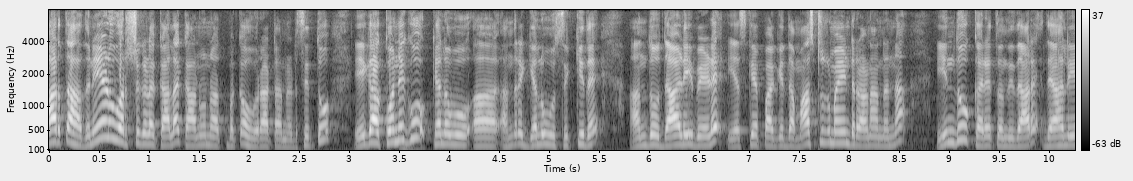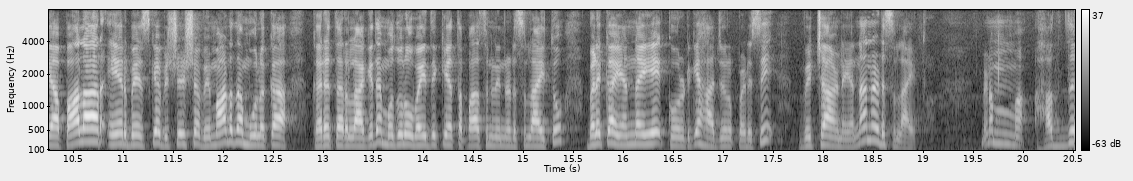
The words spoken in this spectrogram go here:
ಭಾರತ ಹದಿನೇಳು ವರ್ಷಗಳ ಕಾಲ ಕಾನೂನಾತ್ಮಕ ಹೋರಾಟ ನಡೆಸಿತ್ತು. ಈಗ ಕೊನೆಗೂ ಕೆಲವು ಅಂದರೆ ಗೆಲುವು ಸಿಕ್ಕಿದೆ. ಅಂದು ದಾಳಿ ವೇಳೆ ಎಸ್ಕೇಪ್ ಆಗಿದ್ದ ಮಾಸ್ಟರ್ ಮೈಂಡ್ ರಾಣಾನನ್ನು ಇಂದು ಕರೆತಂದಿದ್ದಾರೆ ದೆಹಲಿಯ ಪಾಲಾರ್ ಏರ್ ಬೇಸ್ಗೆ ವಿಶೇಷ ವಿಮಾನದ ಮೂಲಕ ಕರೆತರಲಾಗಿದೆ ಮೊದಲು ವೈದ್ಯಕೀಯ ತಪಾಸಣೆ ನಡೆಸಲಾಯಿತು. ಬಳಿಕ ಎನ್ಐಎ ಕೋರ್ಟ್ಗೆ ಹಾಜರುಪಡಿಸಿ ವಿಚಾರಣೆಯನ್ನ ನಡೆಸಲಾಯಿತು. ಮೇಡಮ್ ಹದ್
